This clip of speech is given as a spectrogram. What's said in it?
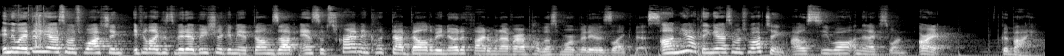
Anyway, thank you guys so much for watching. If you like this video, be sure to give me a thumbs up and subscribe and click that bell to be notified whenever I publish more videos like this. Um, yeah, thank you guys so much for watching. I will see you all in the next one. All right, goodbye.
